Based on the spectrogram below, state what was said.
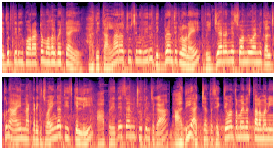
ఎదురు తిరిగి పోరాటం మొదలుపెట్టాయి. అది కల్లారా చూసిన వీరు దిగ్భ్రాంతికి లోనై విద్యారణ్య స్వామి వారిని కలుసుకుని ఆయన్ని అక్కడికి స్వయంగా తీసుకెళ్ళి ఆ ప్రదేశాన్ని చూపించగా అది అత్యంత శక్తివంతమైన స్థలమని.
